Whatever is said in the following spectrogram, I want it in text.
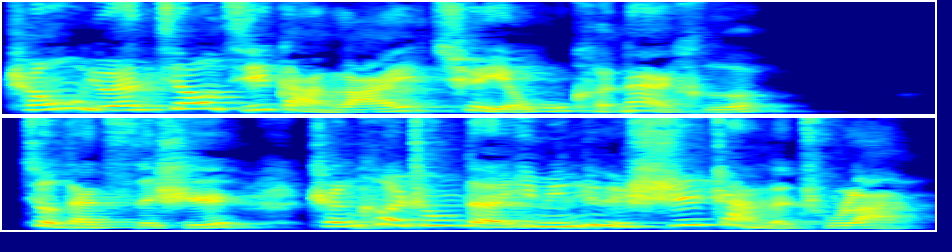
乘务员焦急赶来，却也无可奈何。就在此时，乘客中的一名律师站了出来：“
